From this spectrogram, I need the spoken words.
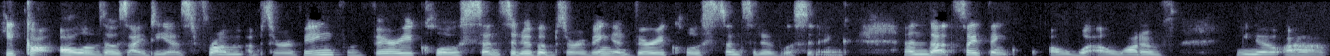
He got all of those ideas from observing, from very close, sensitive observing and very close, sensitive listening. And that's, I think, a, what a lot of, you know, uh, a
